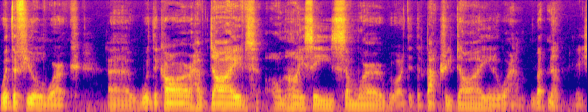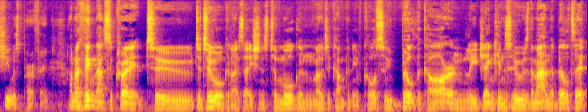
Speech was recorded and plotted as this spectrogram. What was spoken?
Would the fuel work? Uh, would the car have died on the high seas somewhere, or did the battery die? You know what happened? But no, she was perfect. And I think that's a credit to to two organisations, to Morgan Motor Company, of course, who built the car, and Lee Jenkins, who was the man that built it,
